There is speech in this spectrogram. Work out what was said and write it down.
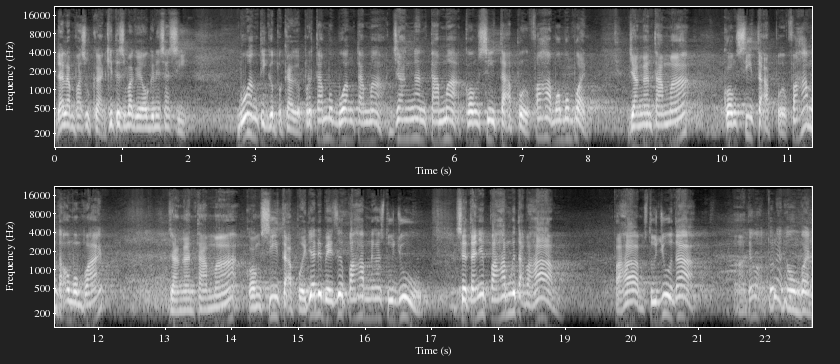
dalam pasukan kita sebagai organisasi buang tiga perkara. Pertama buang tamak. Jangan tamak kongsi tak apa. Faham orang perempuan? Jangan tamak kongsi tak apa. Faham tak orang perempuan? Jangan tamak kongsi tak apa. Dia ada beza faham dengan setuju. Saya tanya faham ke tak faham? Faham setuju tak? Ha, tengok itulah orang perempuan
